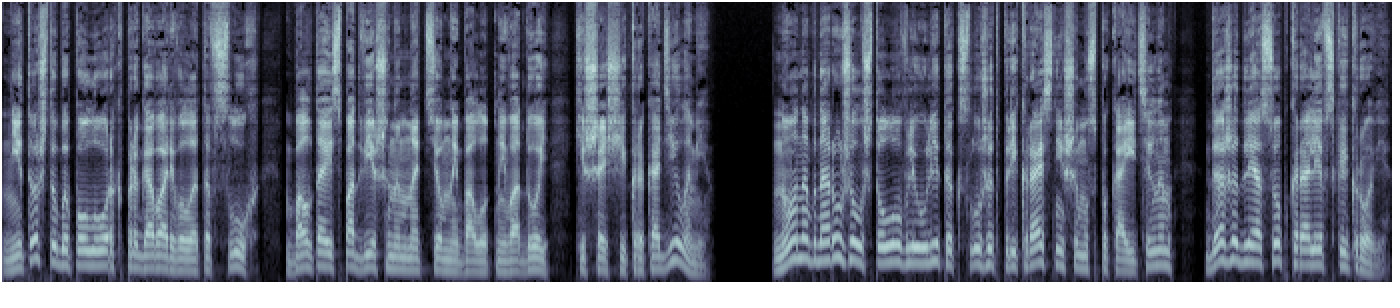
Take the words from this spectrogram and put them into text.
Не то чтобы полуорг проговаривал это вслух, болтаясь подвешенным над темной болотной водой, кишащей крокодилами, но он обнаружил, что ловля улиток служит прекраснейшим успокоительным даже для особ королевской крови.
